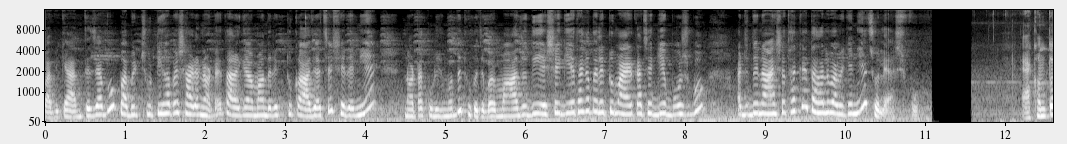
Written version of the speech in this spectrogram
বাবিকে আনতে যাব, বাবির ছুটি হবে সাড়ে নটায়, তার আগে আমাদের একটু কাজ আছে সেরে নিয়ে নটা কুড়ির মধ্যে ঢুকে যাব। আর মা যদি এসে গিয়ে থাকে, তাহলে একটু মায়ের কাছে গিয়ে বসবো, আর যদি না এসে থাকে, তাহলে বাবিকে নিয়ে চলে আসব। এখন তো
